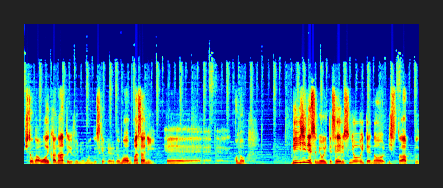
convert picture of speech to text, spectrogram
人が多いかなというふうに思うんですけれどもまさに、えーこのビジネスにおいてセールスにおいてのリストアップ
